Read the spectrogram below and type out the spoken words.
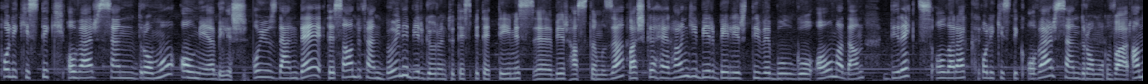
polikistik over sendromu olmayabilir. O yüzden de tesadüfen böyle bir görüntü tespit ettiğimiz e, bir hastamıza başka herhangi bir belirti ve bulgu olmadan direkt olarak polikistik over sendromu var, anovülasyon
